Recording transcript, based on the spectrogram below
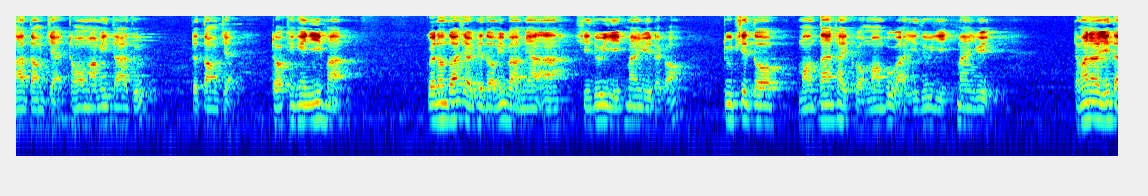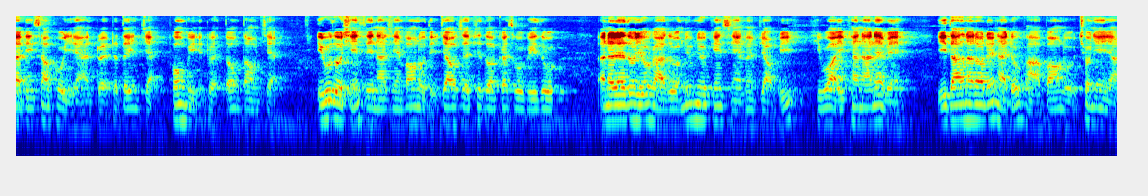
9000ကျပ်ဒေါ်မာမိသားစု1000ကျပ်ဒေါ်ခင်ခင်ကြီးမှကွယ်လွန်သွားကြဖြစ်သောမိဘများအားရည်သူရည်မှန်း၍တကောင်တူဖြစ်သောမောင်တန်းထိုက်ခေါ်မောင်ပုအားရည်သူရည်မှန်း၍ဓမ္မနာရိပ်တာတိဆောက်ဖို့ရန်အတွက်တသိန်းကျပ်ဖုံးပေအတွက်3000ကျပ် ဤဟုသို့ရှင်စေနာရှင်ပေါင်းတို့သည်ကြောက်ဆက်ဖြစ်သောကတ်ဆိုပေသို့အန္တရာယ်သို့ယောဂါသို့အမျိုးမျိုးကင်းစင်လွင့်ပြောက်ပြီးဇီဝဤခန္ဓာနဲ့ပင်ဤသာသနာတော်တွင်၌ဒုက္ခအပေါင်းတို့ချုပ်ငြိမ်းရာ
